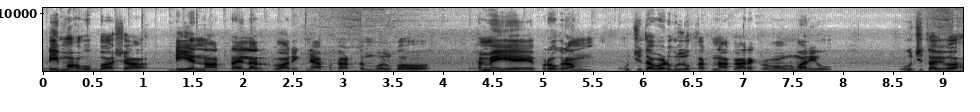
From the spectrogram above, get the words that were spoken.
डी महबूब बादशाह डी एन आर టైలర్ వారి జ్ఞాపకార్థం వరకు హమే ఏ ప్రోగ్రాం ఉచిత వడుగులు ఖత్నా కార్యక్రమములు మరియు ఉచిత వివాహ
